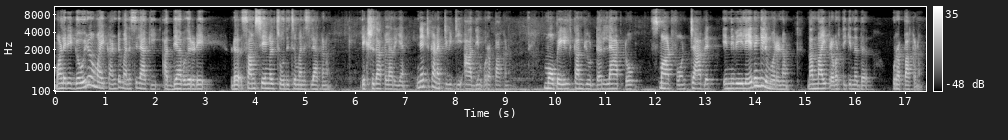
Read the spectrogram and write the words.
വളരെ ഗൗരവമായി കണ്ട് മനസ്സിലാക്കി അധ്യാപകരുടെ സംശയങ്ങൾ ചോദിച്ച് മനസ്സിലാക്കണം. രക്ഷിതാക്കൾ അറിയാൻ നെറ്റ് കണക്ടിവിറ്റി ആദ്യം ഉറപ്പാക്കണം. Mobile computer laptop smart phone tablet എന്നിവയിൽ ഏതെങ്കിലും ഒരെണ്ണം നന്നായി പ്രവർത്തിക്കുന്നത് ഉറപ്പാക്കണം.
